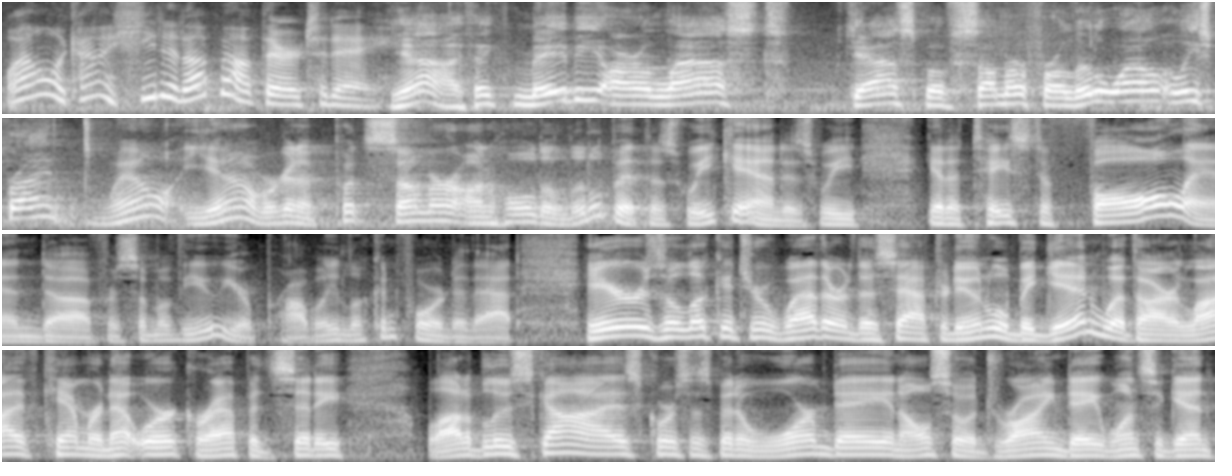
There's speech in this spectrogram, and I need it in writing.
Well, it kind of heated up out there today. Yeah, I think maybe our last gasp of summer for a little while, at least, Brian? Well, yeah, we're going to put summer on hold a little bit this weekend as we get a taste of fall. And uh, for some of you, you're probably looking forward to that. Here's a look at your weather this afternoon. We'll begin with our live camera network, Rapid City. A lot of blue skies. Of course, it's been a warm day and also a drying day once again.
